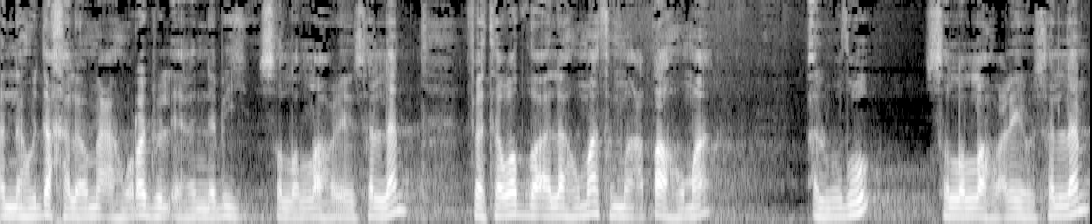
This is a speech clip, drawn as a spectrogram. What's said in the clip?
أنه دخل معه رجل إلى النبي صلى الله عليه وسلم فتوضأ لهما ثم أعطاهما الوضوء صلى الله عليه وسلم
